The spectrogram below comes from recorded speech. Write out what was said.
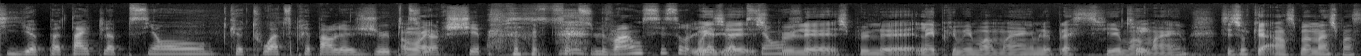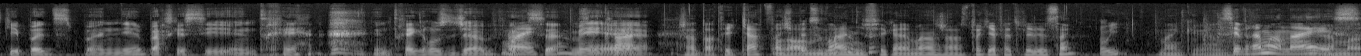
Puis il y a peut-être l'option que toi, tu prépares le jeu, puis tu leur ship. ça, tu le vends aussi sur Oui, je, je l'option? peux le- je peux le- l'imprimer moi-même, le plastifier moi-même. C'est sûr qu'en ce moment, je pense qu'il n'est pas disponible parce que c'est une très, une très grosse job faire Ouais, ça. Mais euh, J'adore tes cartes, Ouais, sont magnifiques, vraiment. Genre, c'est toi qui as fait tous les dessins? oui. C'est vraiment nice. Vraiment.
